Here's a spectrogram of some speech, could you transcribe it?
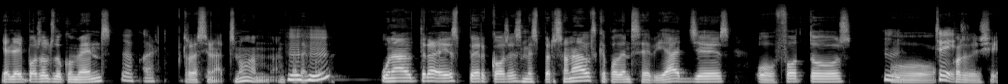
I allà hi poso els documents relacionats no? amb, amb cada Mhm. cosa. Una altra és per coses més personals, que poden ser viatges o fotos Mm, o sí. coses així.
